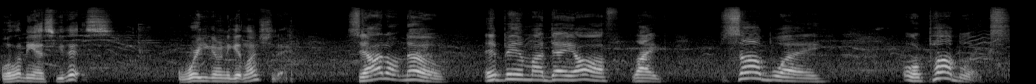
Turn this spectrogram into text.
Well, let me ask you this Where are you going to get lunch today? See, I don't know. It being my day off, like Subway or Publix.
